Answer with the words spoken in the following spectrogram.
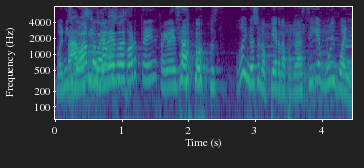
Buenísimo. Vamos y Vamos, vamos, a un corte. Regresamos. Uy, no se lo pierda porque sigue muy bueno.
